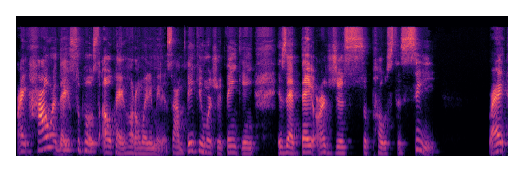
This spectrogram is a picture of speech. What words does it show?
Right? How are they supposed to? Okay, hold on, wait a minute. So I'm thinking what you're thinking is that they are just supposed to see, right?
